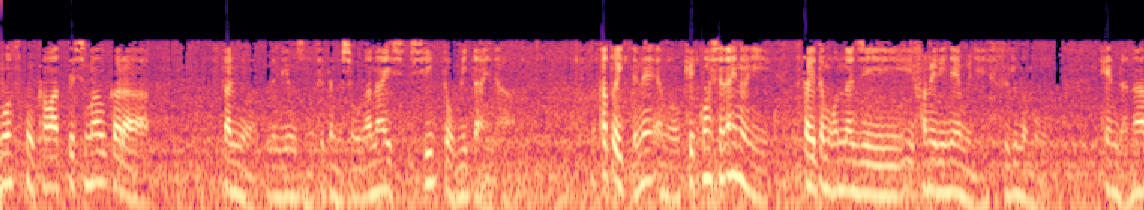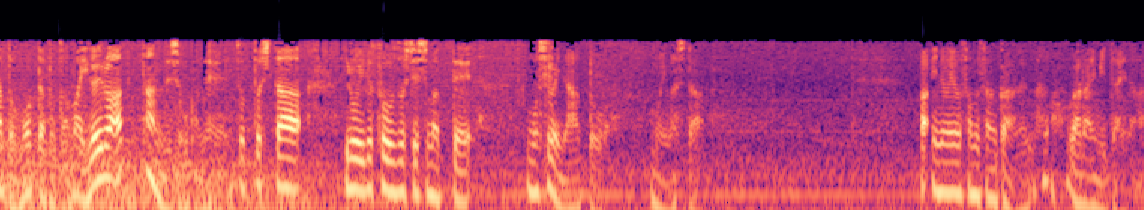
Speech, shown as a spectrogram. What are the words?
もうすぐ変わってしまうから2人の、名字載せてもしょうがないしとみたいな。かといってねあの結婚してないのに2人とも同じファミリーネームにするのも変だなと思ったとかいろいろあったんでしょうかね。ちょっとしたいろいろ想像してしまって面白いなと。思いましたあ井上治さんから、ね、笑いみたいな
